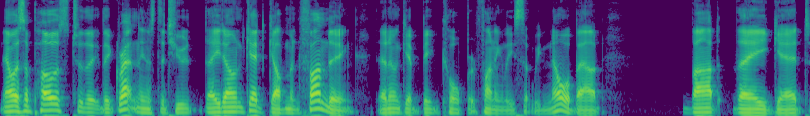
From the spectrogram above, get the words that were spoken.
Now, as opposed to the, the Grattan Institute, they don't get government funding. They don't get big corporate funding, at least that we know about, but they get,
